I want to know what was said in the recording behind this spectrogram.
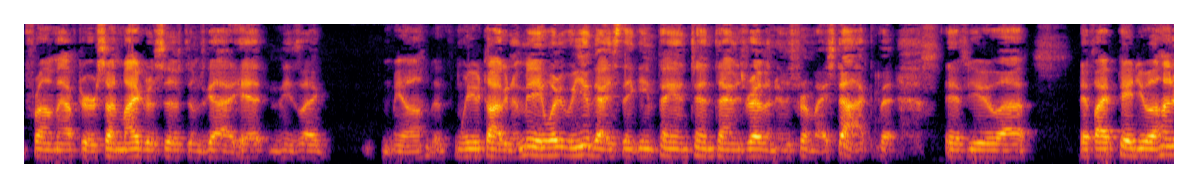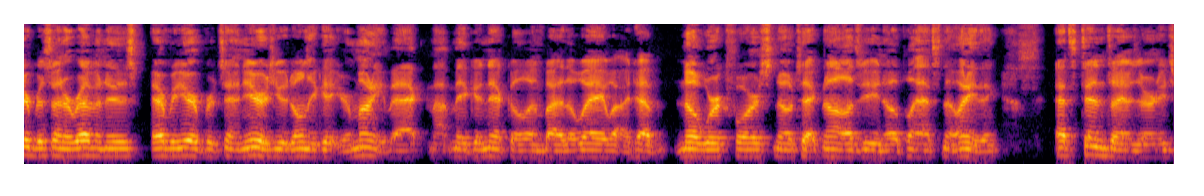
from after Sun Microsystems got hit, and he's like, you know, when you're talking to me, what were you guys thinking paying 10 times revenues for my stock? But if you uh, if I paid you 100% of revenues every year for 10 years, you'd only get your money back, not make a nickel. And by the way, I'd have no workforce, no technology, no plants, no anything. That's 10 times earnings.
